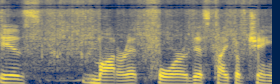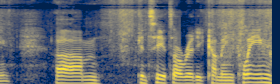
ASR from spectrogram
is moderate for this type of chain. Um, you can see it's already coming clean.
